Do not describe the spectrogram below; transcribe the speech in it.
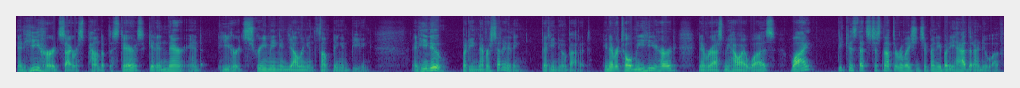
and he heard Cyrus pound up the stairs, get in there, and he heard screaming and yelling and thumping and beating. And he knew, but he never said anything that he knew about it. He never told me he heard, never asked me how I was. Why? Because that's just not the relationship anybody had that I knew of.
